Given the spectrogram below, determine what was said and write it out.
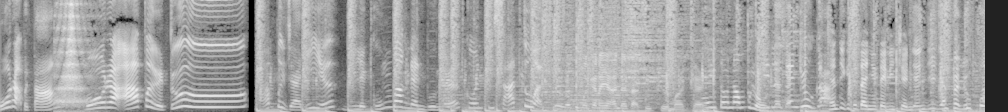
Borak petang? Borak apa tu? Apa jadi ya bila kumbang dan bunga konti satu waktu? Satu makanan yang anda tak suka makan. Hari tahun 60. Silakan juga. Nanti kita tanya technician. Janji jangan lupa.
